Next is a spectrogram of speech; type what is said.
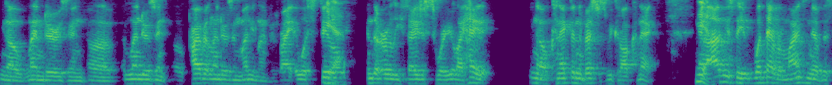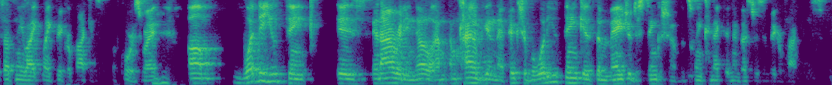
you know lenders and uh, lenders and uh, private lenders and money lenders, right? It was still yeah. in the early stages to where you're like, hey, you know, connected investors, we could all connect. Yeah. And obviously, what that reminds me of is something like like bigger pockets, of course, right? Mm-hmm. Um, what do you think is, and I already know, I'm, I'm kind of getting that picture, but what do you think is the major distinction between connected investors and bigger pockets?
